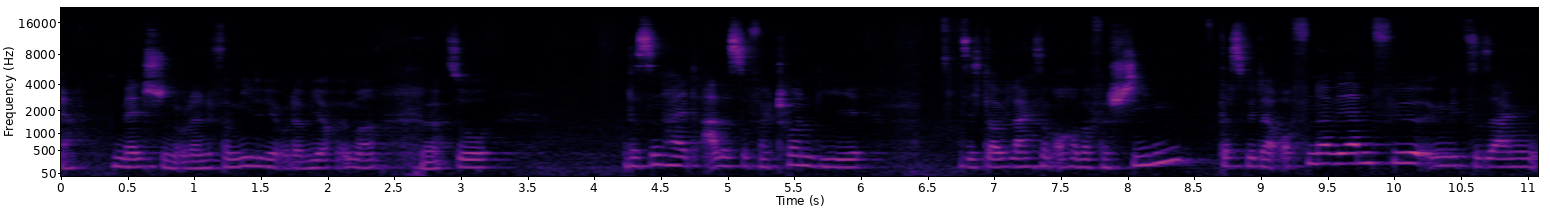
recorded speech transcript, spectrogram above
ja, einen Menschen oder eine Familie oder wie auch immer. Ja. So, das sind halt alles so Faktoren, die sich, glaube ich, langsam auch aber verschieben, dass wir da offener werden für irgendwie zu sagen,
